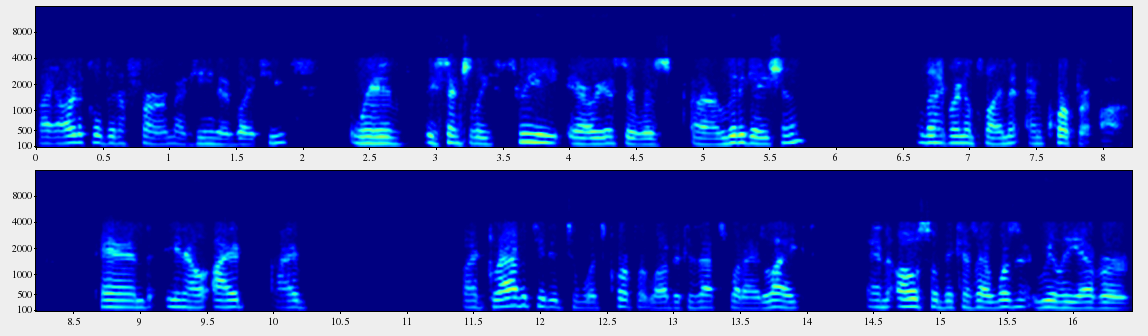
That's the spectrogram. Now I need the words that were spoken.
I articled in a firm at Heenan Blaikie with essentially three areas. There was uh, litigation, labor and employment, and corporate law. And, you know, I, I, I gravitated towards corporate law because that's what I liked. And also because I wasn't really ever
